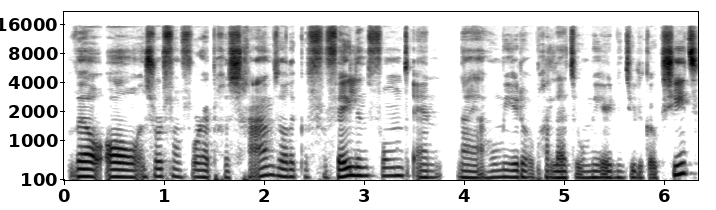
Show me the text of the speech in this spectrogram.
wel al een soort van voor heb geschaamd, wat ik vervelend vond. En nou ja, hoe meer je erop gaat letten, hoe meer je het natuurlijk ook ziet.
